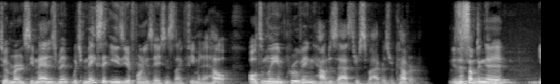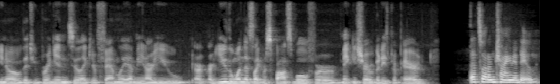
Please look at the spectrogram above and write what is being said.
to emergency management, which makes it easier for organizations like FEMA to help, ultimately improving how disaster survivors recover. Is this something that you know that you bring into like your family? I mean, are you are, are you the one that's like responsible for making sure everybody's prepared? That's what I'm trying to do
